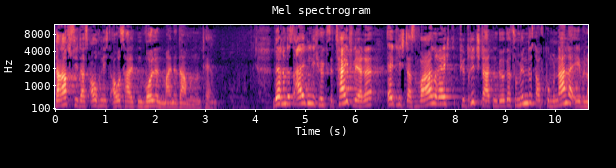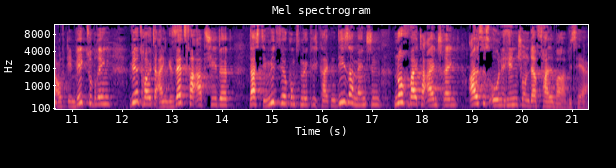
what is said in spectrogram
darf sie das auch nicht aushalten wollen, meine Damen und Herren. Während es eigentlich höchste Zeit wäre, endlich das Wahlrecht für Drittstaatenbürger zumindest auf kommunaler Ebene auf den Weg zu bringen, wird heute ein Gesetz verabschiedet, das die Mitwirkungsmöglichkeiten dieser Menschen noch weiter einschränkt, als es ohnehin schon der Fall war bisher.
